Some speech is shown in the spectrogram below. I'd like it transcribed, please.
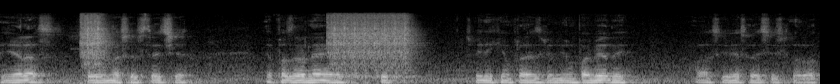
Я раз в нашей встрече я поздравляю с великим праздником Днем Победы вас и весь российский народ.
